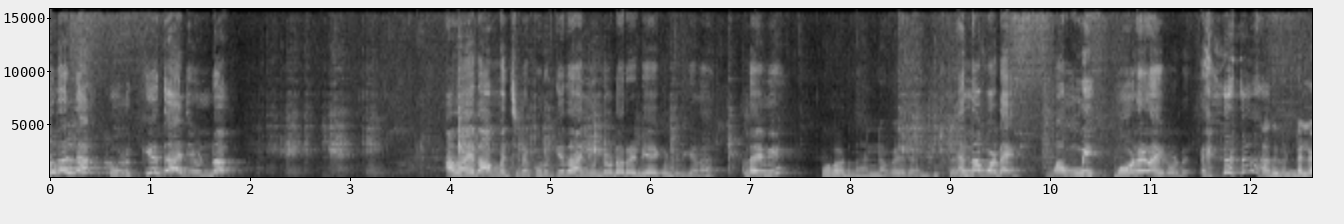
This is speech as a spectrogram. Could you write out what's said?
അതല്ല കുറുക്കിയ ധാന്യുണ്ട. അതായത് അമ്മച്ചിയുടെ കുറുക്കിയ ധാന്യുണ്ട ഇവിടെ റെഡി ആയിക്കൊണ്ടിരിക്കുകയാണ് അല്ലേ വി? എന്നെ പോട്ടെ? മമ്മി മോഡേൺ ആയിക്കോട്ടെ. അതുകൊണ്ടല്ല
